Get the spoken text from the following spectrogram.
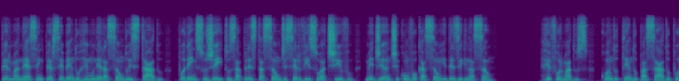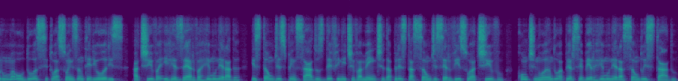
permanecem percebendo remuneração do Estado, porém sujeitos à prestação de serviço ativo, mediante convocação e designação reformados, quando tendo passado por uma ou duas situações anteriores, ativa e reserva remunerada, estão dispensados definitivamente da prestação de serviço ativo, continuando a perceber remuneração do Estado.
